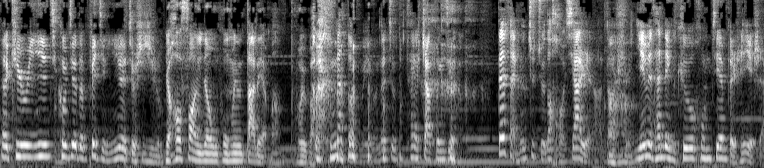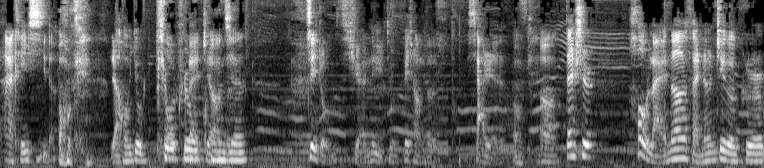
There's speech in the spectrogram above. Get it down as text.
他 QQ 音空间的背景音乐就是这种。然后放一张吴鹏飞的大脸吗？不会吧？那倒没有，那就太煞风景了。但反正就觉得好吓人啊！当时啊，因为他那个 QQ 空间本身也是暗黑系的，OK，然后又飘出来 QQ 这样的空间这种旋律，就非常的吓人。OK，呃，但是后来呢，反正这个歌，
